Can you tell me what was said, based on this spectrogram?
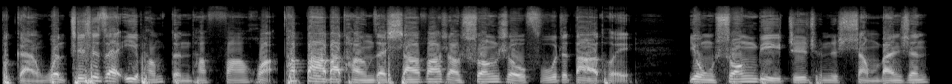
不敢问，只是在一旁等他发话。他爸爸躺在沙发上，双手扶着大腿，用双臂支撑着上半身，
